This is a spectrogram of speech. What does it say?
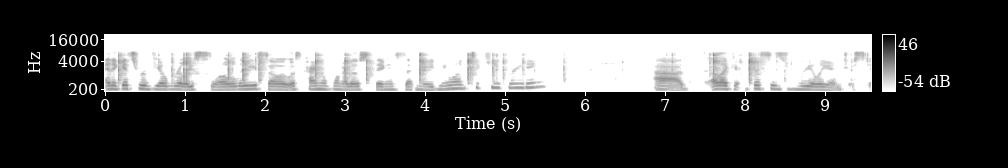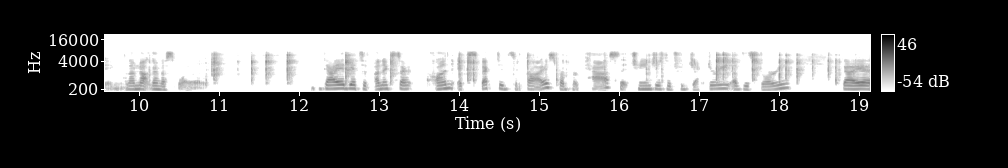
and it gets revealed really slowly, so it was kind of one of those things that made me want to keep reading. Uh, I like it. This is really interesting, and I'm not going to spoil it. Gaia gets an unex- unexpected surprise from her past that changes the trajectory of the story. Gaia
